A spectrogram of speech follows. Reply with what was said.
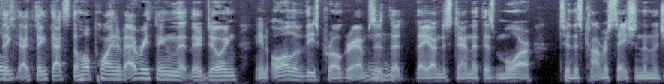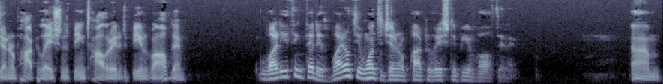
I think I think that's the whole point of everything that they're doing in all of these programs Mm-hmm. is that they understand that there's more to this conversation than the general population is being tolerated to be involved in. Why do you think that is? Why don't they want the general population to be involved in it? Um,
